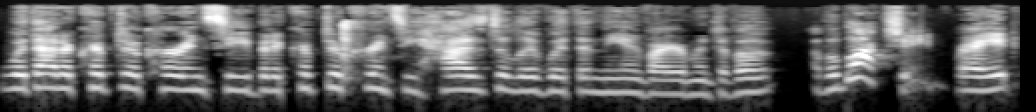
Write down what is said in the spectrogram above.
without a cryptocurrency, but a cryptocurrency has to live within the environment of a, of a blockchain, right?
